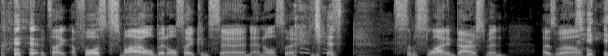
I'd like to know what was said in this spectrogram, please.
It's like a forced smile, but also concern and also just some slight embarrassment as well. yeah.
